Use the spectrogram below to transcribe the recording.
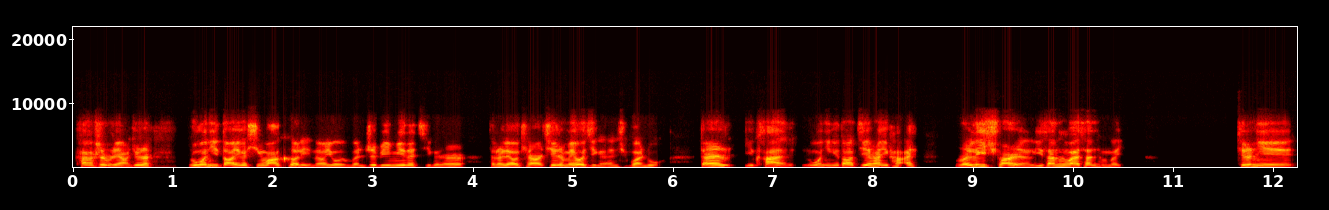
看看是不是这样，就是如果你到一个星巴克里，那有文质彬彬的几个人在那聊天，其实没有几个人去关注。但是，一看，如果你到街上一看，哎，围了一圈人，里三层外三层的，其实你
